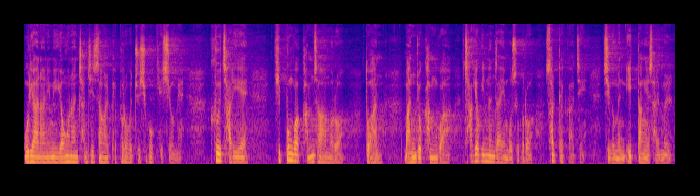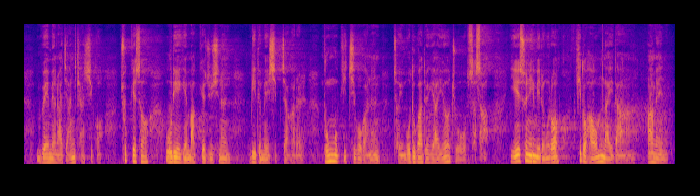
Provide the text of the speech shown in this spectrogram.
우리 하나님이 영원한 잔치상을 베풀어 주시고 계시오매 그 자리에 기쁨과 감사함으로 또한 만족함과 자격 있는 자의 모습으로 설 때까지 지금은 이 땅의 삶을 외면하지 않게 하시고 주께서 우리에게 맡겨주시는 믿음의 십자가를 묵묵히 지고 가는 저희 모두가 되게 하여 주옵소서 예수님 이름으로 기도하옵나이다. 아멘.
